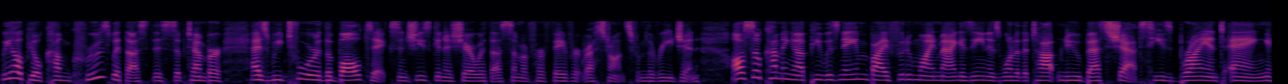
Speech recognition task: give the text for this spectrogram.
We hope you'll come cruise with us this September as we tour the Baltics, and she's going to share with us some of her favorite restaurants from the region. Also coming up, he was named by Food and Wine magazine as one of the top new best chefs. He's Bryant Ng,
